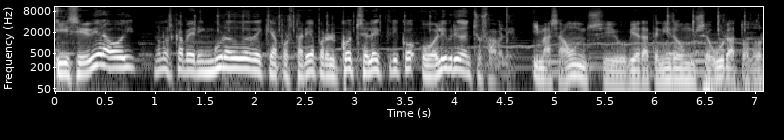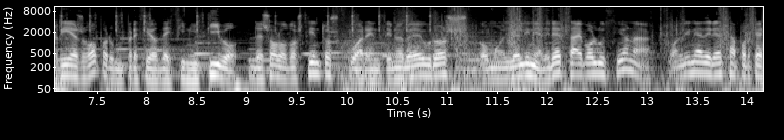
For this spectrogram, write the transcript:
Y si viviera hoy, no nos cabe ninguna duda de que apostaría por el coche eléctrico o el híbrido enchufable. Y más aún, si hubiera tenido un seguro a todo riesgo por un precio definitivo de solo 249 euros, como el de línea directa, evoluciona con línea directa porque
